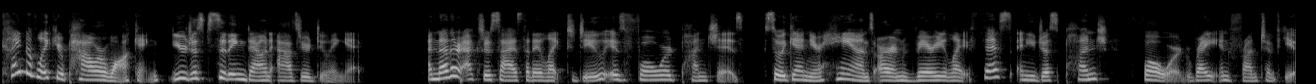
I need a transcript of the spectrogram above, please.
Kind of like you're power walking. You're just sitting down as you're doing it. Another exercise that I like to do is forward punches. So, again, your hands are in very light fists, and you just punch forward right in front of you.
